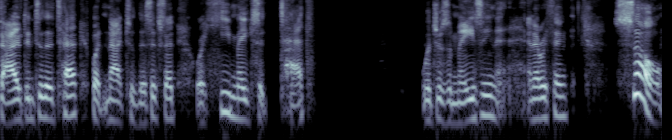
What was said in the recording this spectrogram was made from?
dived into the tech, but not to this extent, where he makes it tech, which is amazing and everything. So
